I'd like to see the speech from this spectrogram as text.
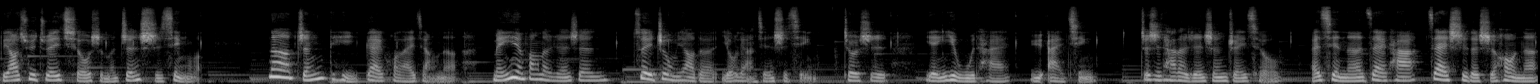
不要去追求什么真实性了。那整体概括来讲呢，梅艳芳的人生最重要的有两件事情，就是演艺舞台与爱情，这是她的人生追求。而且呢，在她在世的时候呢，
